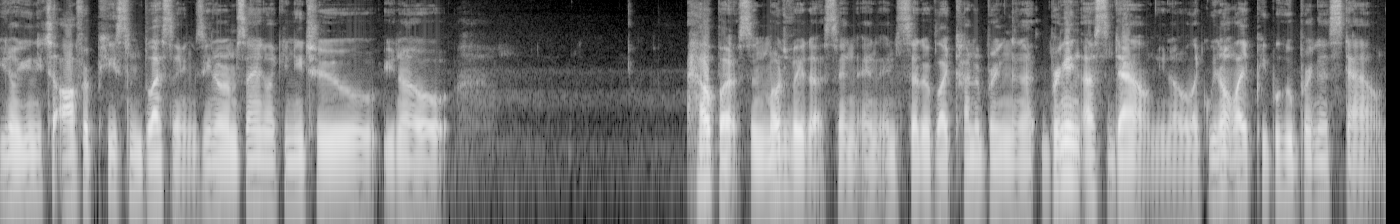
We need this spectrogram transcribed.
you know, you need to offer peace and blessings. You know what I'm saying? Like you need to, you know, help us and motivate us and, and instead of like kind of bringing uh, bringing us down you know like we don't like people who bring us down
